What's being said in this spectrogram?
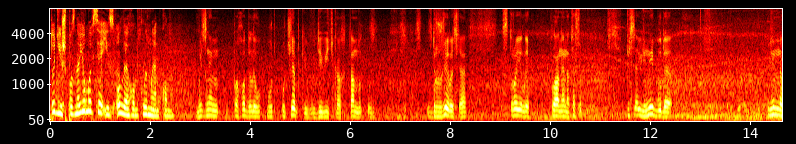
Тоді ж познайомився із Олегом Клименком. Ми з ним проходили у- учебки в дівічках, там здружилися, строїли плани на те, що після війни буде. Він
